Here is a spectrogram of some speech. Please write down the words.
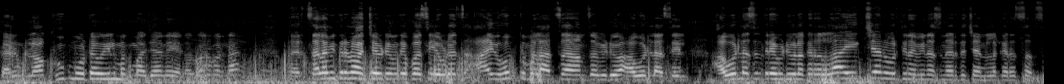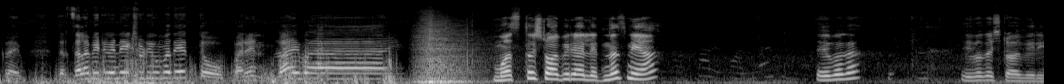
कारण ब्लॉग खूप मोठा होईल मग मजा नाही येणार बरोबर ना? तर चला मित्रांनो आजच्या व्हिडिओमध्ये बस एवढंच. आय होप तुम्हाला आजचा आमचा व्हिडिओ आवडला असेल. आवडला असेल तर या व्हिडिओला करा लाईक चॅनलवरती नवीन असणार तर चॅनलला करा सबस्क्राईब तर चला भेटूया नेक्स्ट व्हिडिओमध्ये तोपर्यंत बाय बाय मस्त स्ट्रॉबेरी आलेत ना स्नेहा? हे बघा. हे बघा स्ट्रॉबेरी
